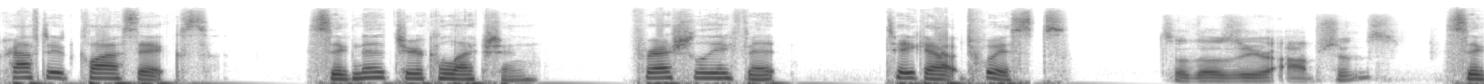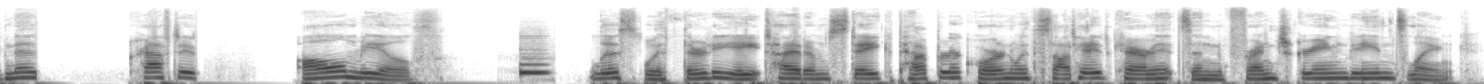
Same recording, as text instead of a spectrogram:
Crafted classics. Signature collection. Freshly fit. Takeout twists. So those are your options. Signet. Crafted. All meals. List with 38 items steak peppercorn with sauteed carrots and French green beans link.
